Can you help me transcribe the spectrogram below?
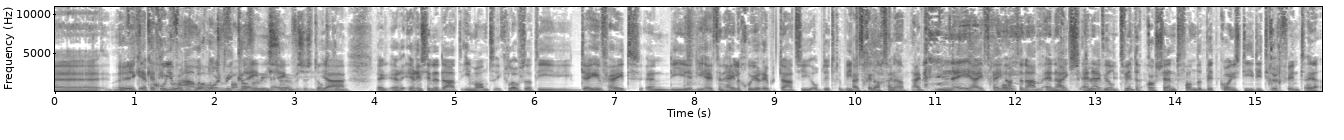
Uh, ik, ik, heb, heb goede verhalen gehoord van een, een, ja, er, er, is inderdaad iemand, ik geloof dat hij Dave heet, en die, die heeft een hele goede reputatie op dit gebied. Hij heeft geen achternaam. Hij, hij, nee, hij heeft geen oh, achternaam en hij, en hij wil 20% van de bitcoins die hij terugvindt. Ja.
